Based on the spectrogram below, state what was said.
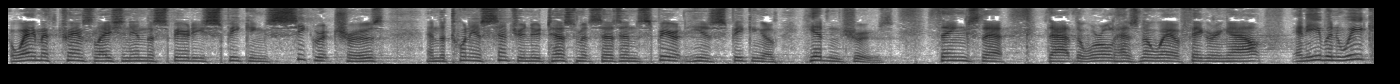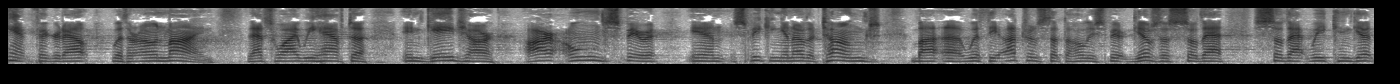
A Weymouth translation, in the spirit, he's speaking secret truths and the 20th century New Testament says, in spirit, he is speaking of hidden truths, things that, that the world has no way of figuring out, and even we can't figure it out with our own mind. That's why we have to engage our, our own spirit in speaking in other tongues by, uh, with the utterance that the Holy Spirit gives us so that, so that we can get,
